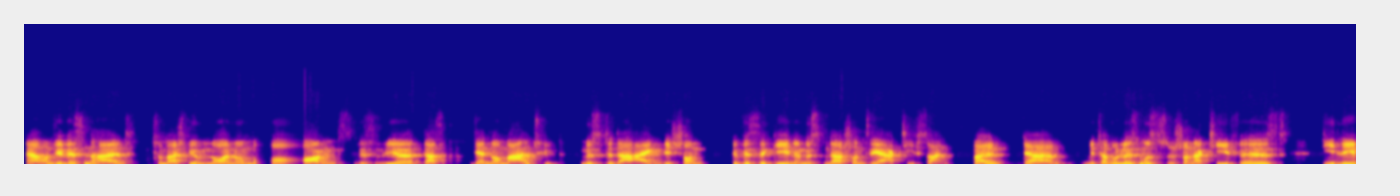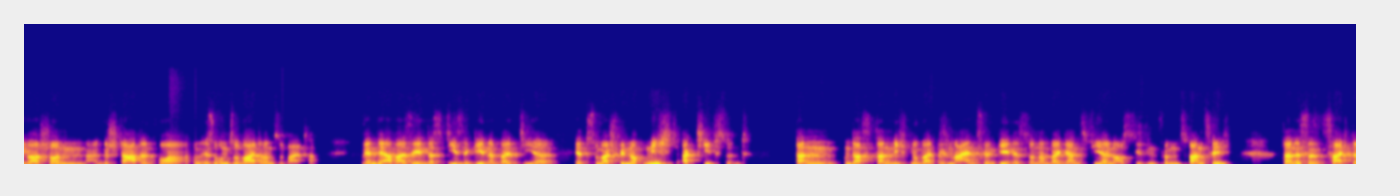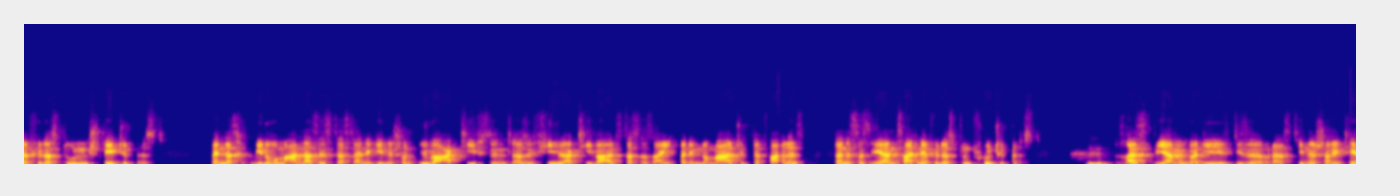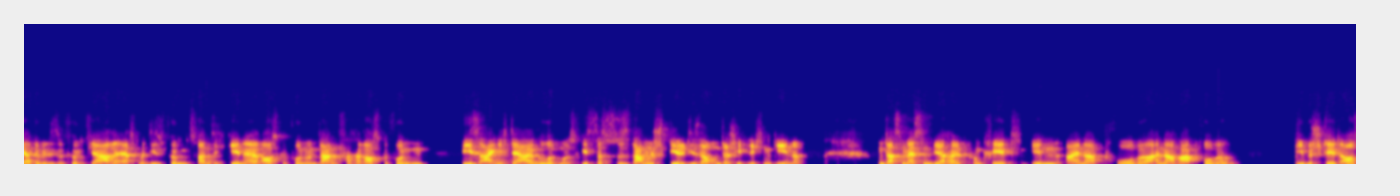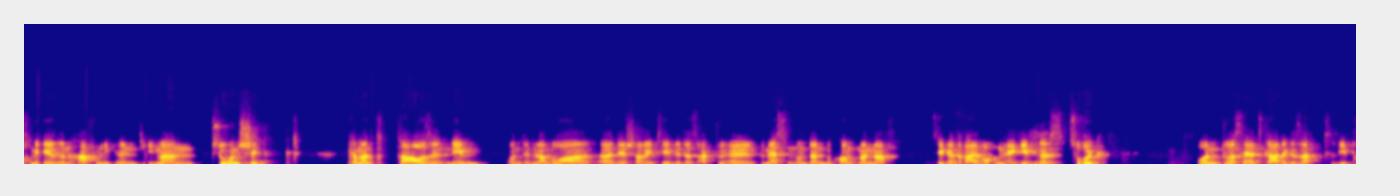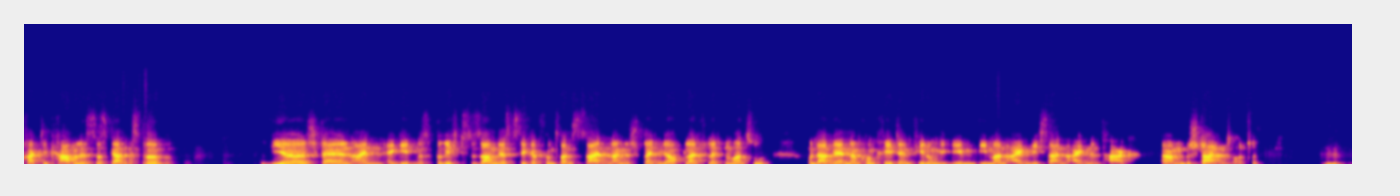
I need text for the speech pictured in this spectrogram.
Ja, und wir wissen halt, zum Beispiel um 9 Uhr morgens wissen wir, dass der Normaltyp müsste da eigentlich schon, gewisse Gene müssten da schon sehr aktiv sein, weil der Metabolismus schon aktiv ist, die Leber schon gestartet worden ist und so weiter und so weiter. Wenn wir aber sehen, dass diese Gene bei dir jetzt zum Beispiel noch nicht aktiv sind, dann, und das dann nicht nur bei diesem einzelnen Gen ist, sondern bei ganz vielen aus diesen 25, dann ist das ein Zeichen dafür, dass du ein Spättyp bist. Wenn das wiederum anders ist, dass deine Gene schon überaktiv sind, also viel aktiver als das, was eigentlich bei dem Normaltyp der Fall ist, dann ist das eher ein Zeichen dafür, dass du ein Frühtyp bist. Mhm. Das heißt, wir haben über die, diese, oder das Team der Charité hat über diese fünf Jahre erstmal diese 25 Gene herausgefunden und dann herausgefunden, wie ist eigentlich der Algorithmus, wie ist das Zusammenspiel dieser unterschiedlichen Gene. Und das messen wir halt konkret in einer Probe, einer Haarprobe. Die besteht aus mehreren Haarfollikeln, die man zu uns schickt. Kann man zu Hause entnehmen und im Labor äh, der Charité wird das aktuell gemessen und dann bekommt man nach circa drei Wochen Ergebnis zurück. Und du hast ja jetzt gerade gesagt, wie praktikabel ist das Ganze? Wir stellen einen Ergebnisbericht zusammen, der ist circa 25 Seiten lang, das sprechen wir auch gleich vielleicht nochmal zu. Und da werden dann konkrete Empfehlungen gegeben, wie man eigentlich seinen eigenen Tag ähm, gestalten sollte. Mhm.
